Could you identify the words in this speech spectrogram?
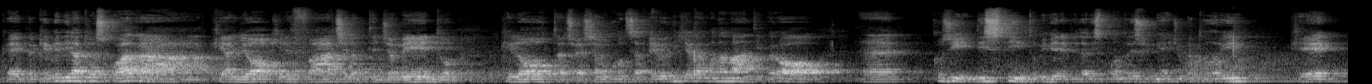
Okay? Perché vedi la tua squadra che ha gli occhi, le facce, l'atteggiamento, che lotta, cioè siamo consapevoli di chi abbiamo davanti, però eh, così distinto mi viene più da rispondere sui miei giocatori che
